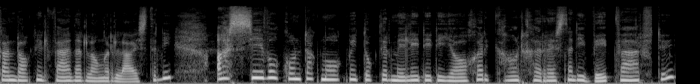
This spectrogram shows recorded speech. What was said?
kan dalk nie verder langer luister nie. As jy wil kontak maak met Dr Melody die Jager, gaan gerus na die webwerf toe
